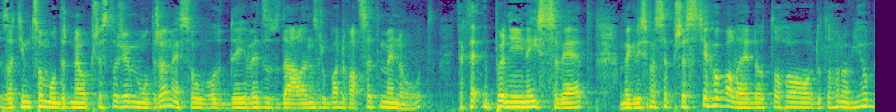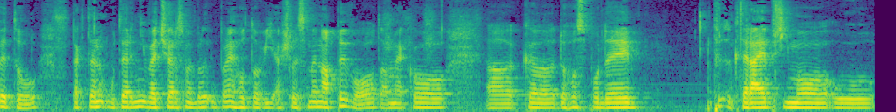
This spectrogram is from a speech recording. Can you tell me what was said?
zatímco Modr, nebo přestože Modřany jsou od Davids vzdálen zhruba 20 minut, tak to je úplně jiný svět. A my, když jsme se přestěhovali do toho, do toho nového bytu, tak ten úterní večer jsme byli úplně hotoví a šli jsme na pivo, tam jako a, k, do hospody která je přímo u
